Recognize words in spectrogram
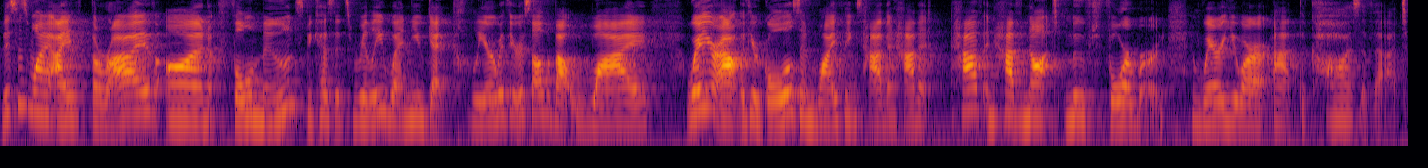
This is why I thrive on full moons because it's really when you get clear with yourself about why where you're at with your goals and why things have and haven't have and have not moved forward and where you are at the cause of that.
